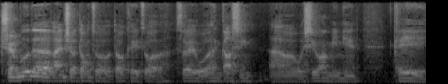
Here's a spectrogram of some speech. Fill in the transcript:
全部的篮球动作都可以做了，所以我很高兴。呃，我希望明年可以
